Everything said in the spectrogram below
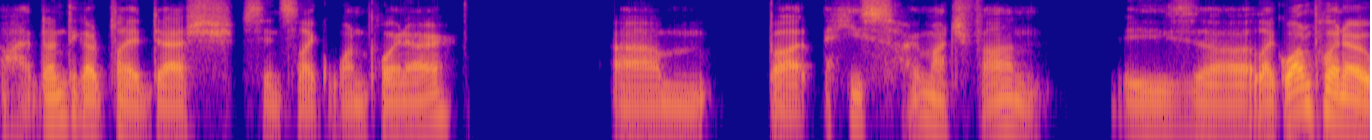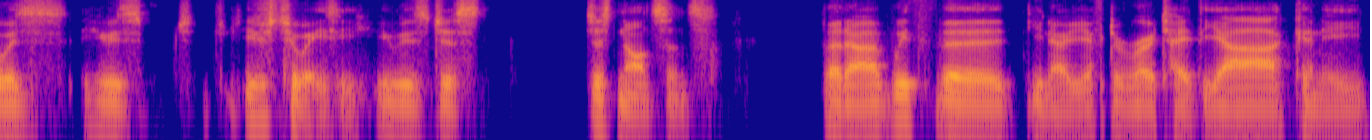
I don't think I'd played Dash since like 1.0. Um, but he's so much fun. He's uh, like 1.0 was he was he was too easy. He was just just nonsense. But uh, with the you know you have to rotate the arc and he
